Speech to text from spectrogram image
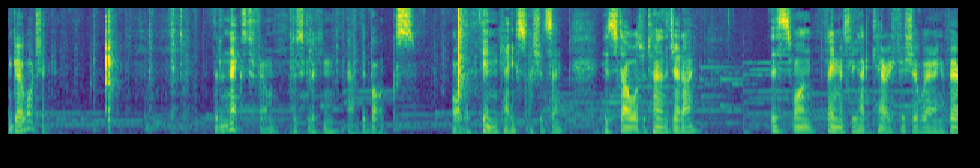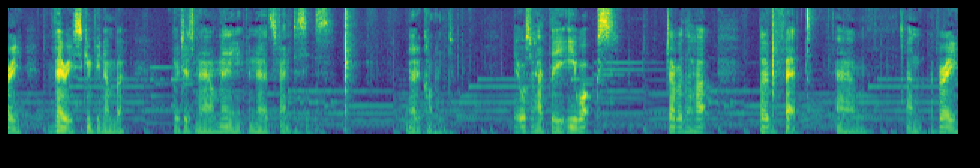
and go watch it. The next film, just looking at the box, or the thin case, I should say, is Star Wars Return of the Jedi. This one famously had Carrie Fisher wearing a very, very skimpy number, which is now many a nerd's fantasies. No comment. It also had the Ewoks, Jabba the Hutt, Boba Fett, um, and a very,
